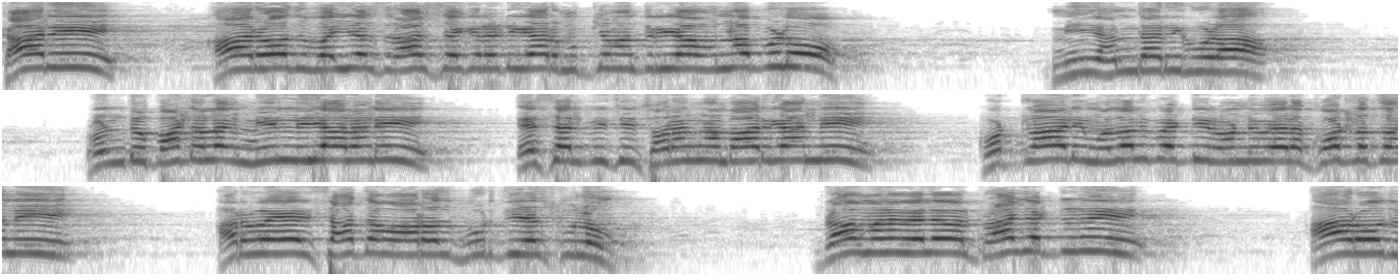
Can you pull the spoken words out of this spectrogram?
కానీ ఆ రోజు వైఎస్ రాజశేఖర రెడ్డి గారు ముఖ్యమంత్రిగా ఉన్నప్పుడు మీ అందరినీ కూడా రెండు పంటలకు నీళ్ళు ఇవ్వాలని ఎస్ఎల్పిసి సొరంగ మార్గాన్ని కొట్లాడి మొదలుపెట్టి రెండు వేల కోట్లతోని అరవై ఐదు శాతం ఆ రోజు పూర్తి చేసుకున్నాం. బ్రాహ్మణ వెలవల్ ప్రాజెక్టుని ఆ రోజు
